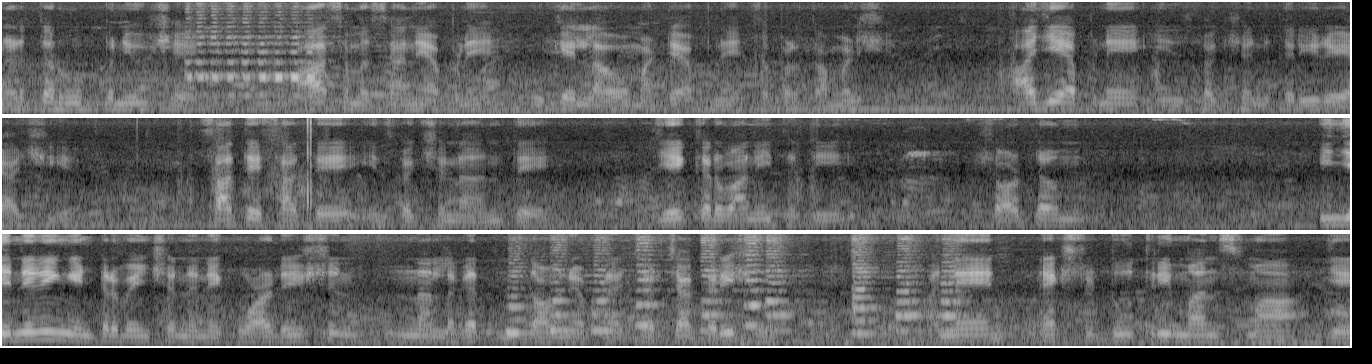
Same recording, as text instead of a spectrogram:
નડતરરૂપ બન્યું છે, આ સમસ્યાને આપણે ઉકેલ લાવવા માટે આપણે સફળતા મળશે. આજે આપણે ઇન્સ્પેક્શન કરી રહ્યા છીએ. સાથે સાથે ઇન્સ્પેક્શનના અંતે જે કરવાની થતી શોર્ટ ટર્મ એન્જિનિયરિંગ ઇન્ટરવેન્શન અને કોઓર્ડિનેશનના લગત મુદ્દાઓને આપણે ચર્ચા કરીશું. અને નેક્સ્ટ ટુ થ્રી મંથ્સમાં જે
